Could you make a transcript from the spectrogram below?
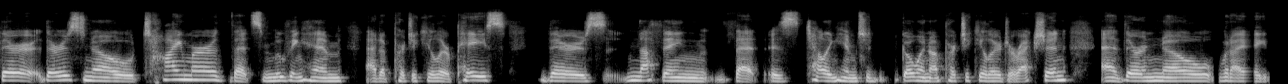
there there is no timer that's moving him at a particular pace. There's nothing that is telling him to go in a particular direction. And there are no what i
